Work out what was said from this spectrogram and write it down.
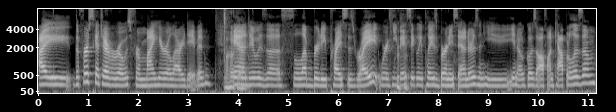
I the first sketch I ever wrote was for My Hero Larry David, Okay. and it was a Celebrity Price is Right, where he basically plays Bernie Sanders and he you know goes off on capitalism.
